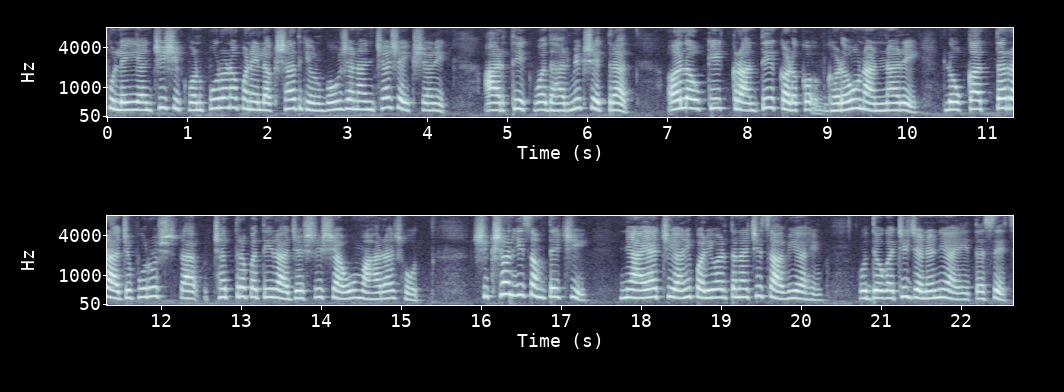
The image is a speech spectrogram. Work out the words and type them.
फुले यांची शिकवण पूर्णपणे लक्षात घेऊन बहुजनांच्या शैक्षणिक आर्थिक व धार्मिक क्षेत्रात अलौकिक क्रांती कडक घडवून आणणारे लोकात्तर राजपुरुष रा छत्रपती राजश्री शाहू महाराज होत. शिक्षण ही समतेची न्यायाची आणि परिवर्तनाची चावी आहे. उद्योगाची जननी आहे. तसेच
